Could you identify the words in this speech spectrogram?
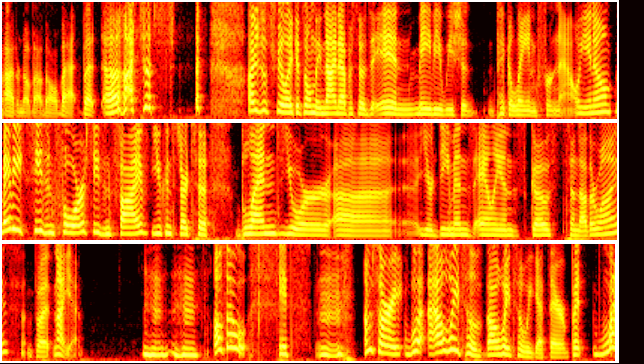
I don't know about all that, but uh, I just I just feel like it's only nine episodes in. Maybe we should pick a lane for now. You know, maybe season four, season five, you can start to blend your uh your demons, aliens, ghosts, and otherwise, but not yet. Mm-hmm, mm-hmm. Also, It's mm. I'm sorry. What? I'll wait till I'll wait till we get there. But what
